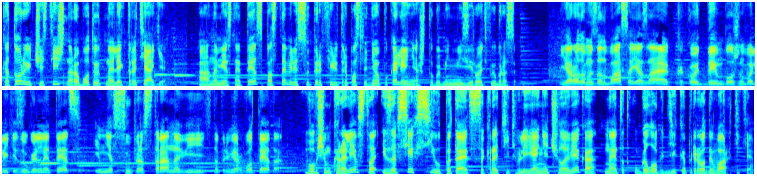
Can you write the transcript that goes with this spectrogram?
которые частично работают на электротяге, а на местной ТЭЦ поставили суперфильтры последнего поколения, чтобы минимизировать выбросы. Я родом из Донбасса, я знаю, какой дым должен валить из угольной ТЭЦ, и мне супер странно видеть, например, вот это. В общем, королевство изо всех сил пытается сократить влияние человека на этот уголок дикой природы в Арктике.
